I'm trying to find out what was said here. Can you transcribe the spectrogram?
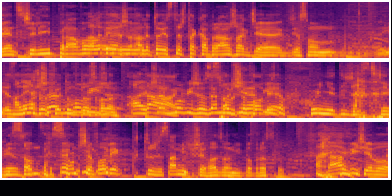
Więc- czyli prawo... Ale wiesz, ale to jest też taka branża, gdzie, gdzie są, jest ale dużo chwytów dozwolonych. ale szef mówi, że ze mną są się szefowie, napijesz, to chuj nie DJ z ciebie. są, są szefowie, którzy sami przychodzą i po prostu napij się, bo,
